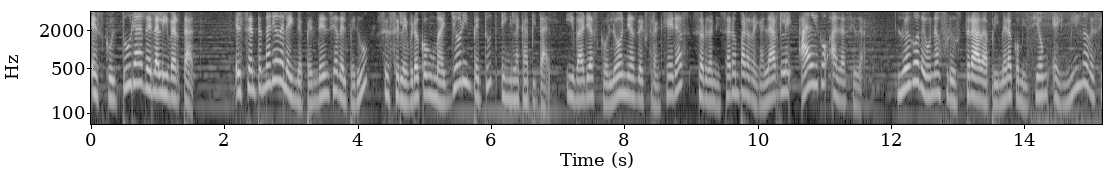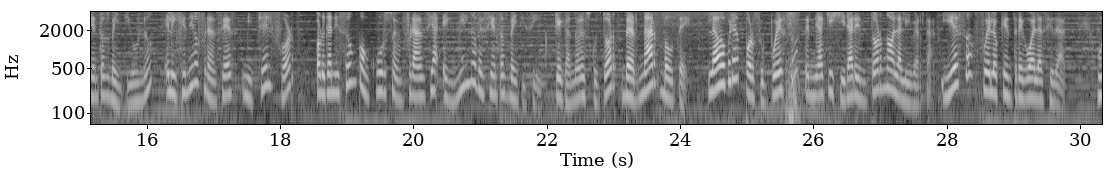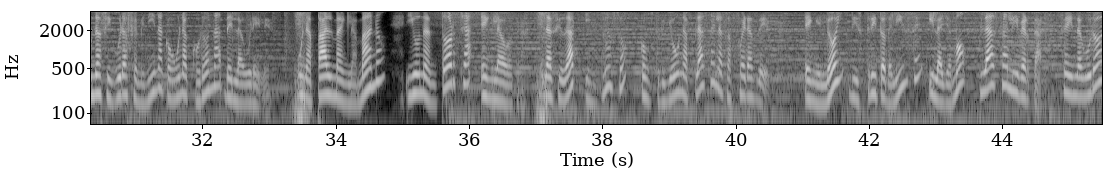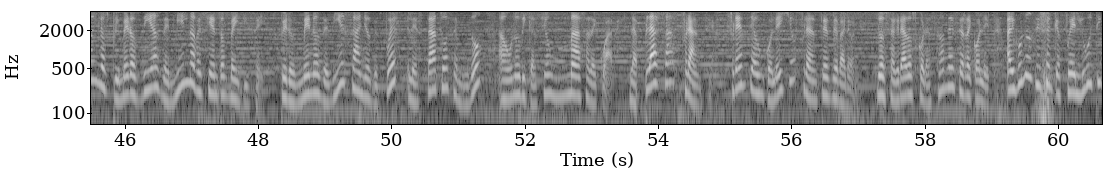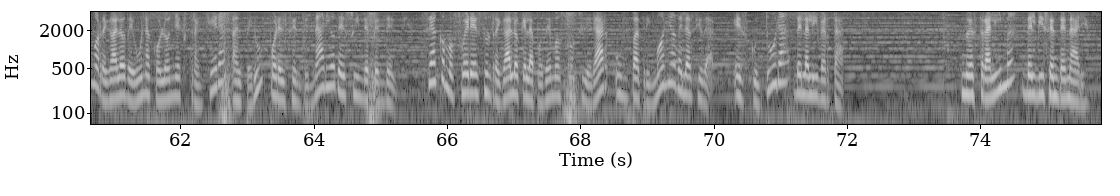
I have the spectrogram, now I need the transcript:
Escultura de la Libertad. El centenario de la independencia del Perú se celebró con mayor ímpetu en la capital y varias colonias de extranjeras se organizaron para regalarle algo a la ciudad. Luego de una frustrada primera comisión en 1921, el ingeniero francés Michel Fort organizó un concurso en Francia en 1925 que ganó el escultor Bernard Boutet. La obra, por supuesto, tenía que girar en torno a la libertad, y eso fue lo que entregó a la ciudad. Una figura femenina con una corona de laureles, una palma en la mano y una antorcha en la otra. La ciudad incluso construyó una plaza en las afueras de esta, en el hoy distrito del Lince y la llamó Plaza Libertad se inauguró en los primeros días de 1926, pero en menos de 10 años después la estatua se mudó a una ubicación más adecuada, la Plaza Francia, frente a un colegio francés de varones, los Sagrados Corazones de Recoleta. Algunos dicen que fue el último regalo de una colonia extranjera al Perú por el centenario de su independencia. Sea como fuere, es un regalo que la podemos considerar un patrimonio de la ciudad, escultura de la libertad nuestra Lima del Bicentenario.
